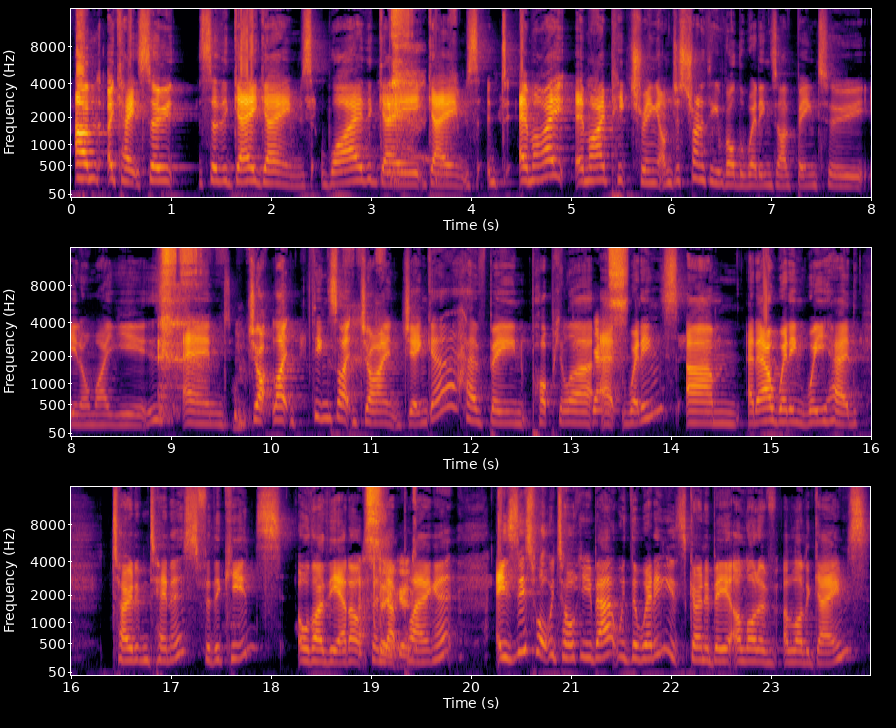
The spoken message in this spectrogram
Um, okay, so so the gay games. Why the gay games? Am I am I picturing? I'm just trying to think of all the weddings I've been to in all my years, and like things like giant Jenga have been popular yes. at weddings. Um, at our wedding, we had totem tennis for the kids, although the adults That's end so up good. playing it. Is this what we're talking about with the wedding? It's going to be a lot of a lot of games.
